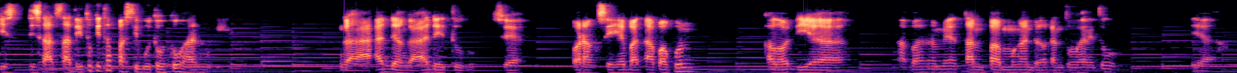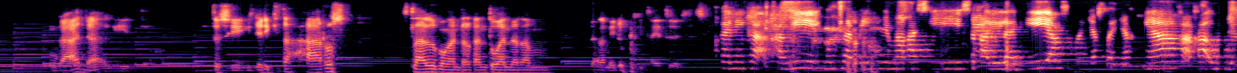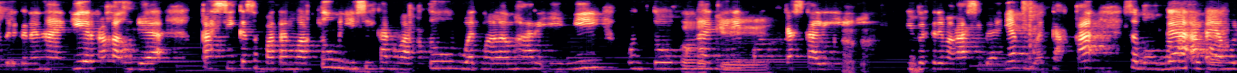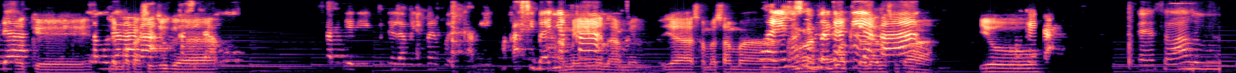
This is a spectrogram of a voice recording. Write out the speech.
di, di saat-saat itu kita pasti butuh Tuhan gitu. nggak ada nggak ada itu. Saya orang sehebat apa pun kalau dia apa namanya tanpa mengandalkan Tuhan itu ya nggak ada gitu itu sih jadi kita harus selalu mengandalkan Tuhan dalam dalam hidup kita itu aja sih. Oke nih kak, kami mengucapkan terima kasih sekali lagi yang sebanyak-banyaknya kakak udah berkenan hadir, kakak udah kasih kesempatan waktu, menyisihkan waktu buat malam hari ini untuk menghadiri podcast kali ini. Berterima kasih banyak buat kakak. Semoga Makasih, apa yang udah yang udah terima kasih kakak juga. kasih tahu bisa menjadi pendalaman iman buat kami. Makasih banyak Amin, kak. amin. Ya, sama-sama. Tuhan Yesus memberkati ya, Kak. Yuk. Oke kak. Sehat selalu.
